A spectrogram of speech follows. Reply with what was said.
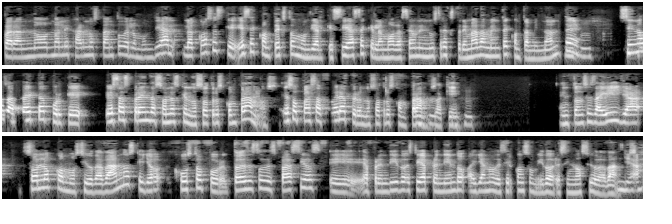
para no, no, alejarnos tanto de lo mundial. La cosa es que ese contexto mundial que sí hace que la moda sea una industria extremadamente contaminante, sí nos afecta porque esas prendas son las que nosotros compramos. Eso pasa afuera, pero nosotros compramos aquí. Entonces ahí ya solo como ciudadanos, que yo justo por todos estos espacios he aprendido, estoy aprendiendo a ya no decir consumidores, sino ciudadanos. Ya.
